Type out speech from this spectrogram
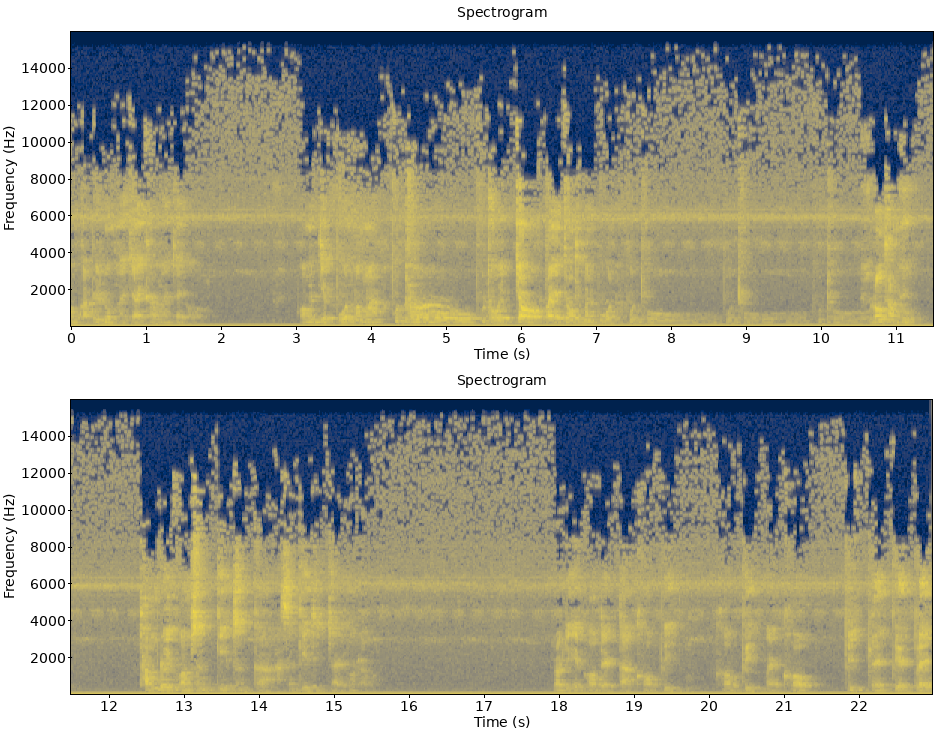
กำกับด้วยลมหายใจเข้าหายใจออกพอมันเจ็บปวดมากๆพุทโธพุทโธจ่อไปตรงที่มันปวดพุทโธพุทโธพุทโธลองทำดูทำด้วยความสังเกตสังกาสังเกตที่ใจของเรา เราจะเห็นข้อแตกต่างข้อปลีกข้อปลีกแม่ข้อพลิกแปลงเปลี่ยนแปลง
